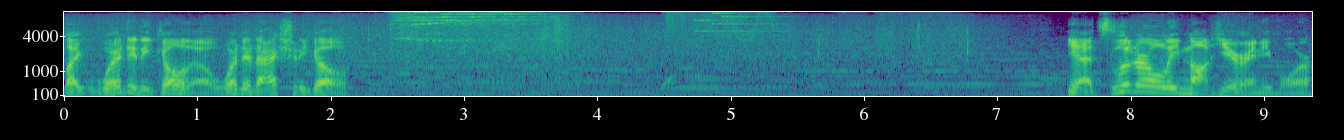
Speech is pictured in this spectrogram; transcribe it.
like, where did he go, though? Where did it actually go? Yeah, it's literally not here anymore.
